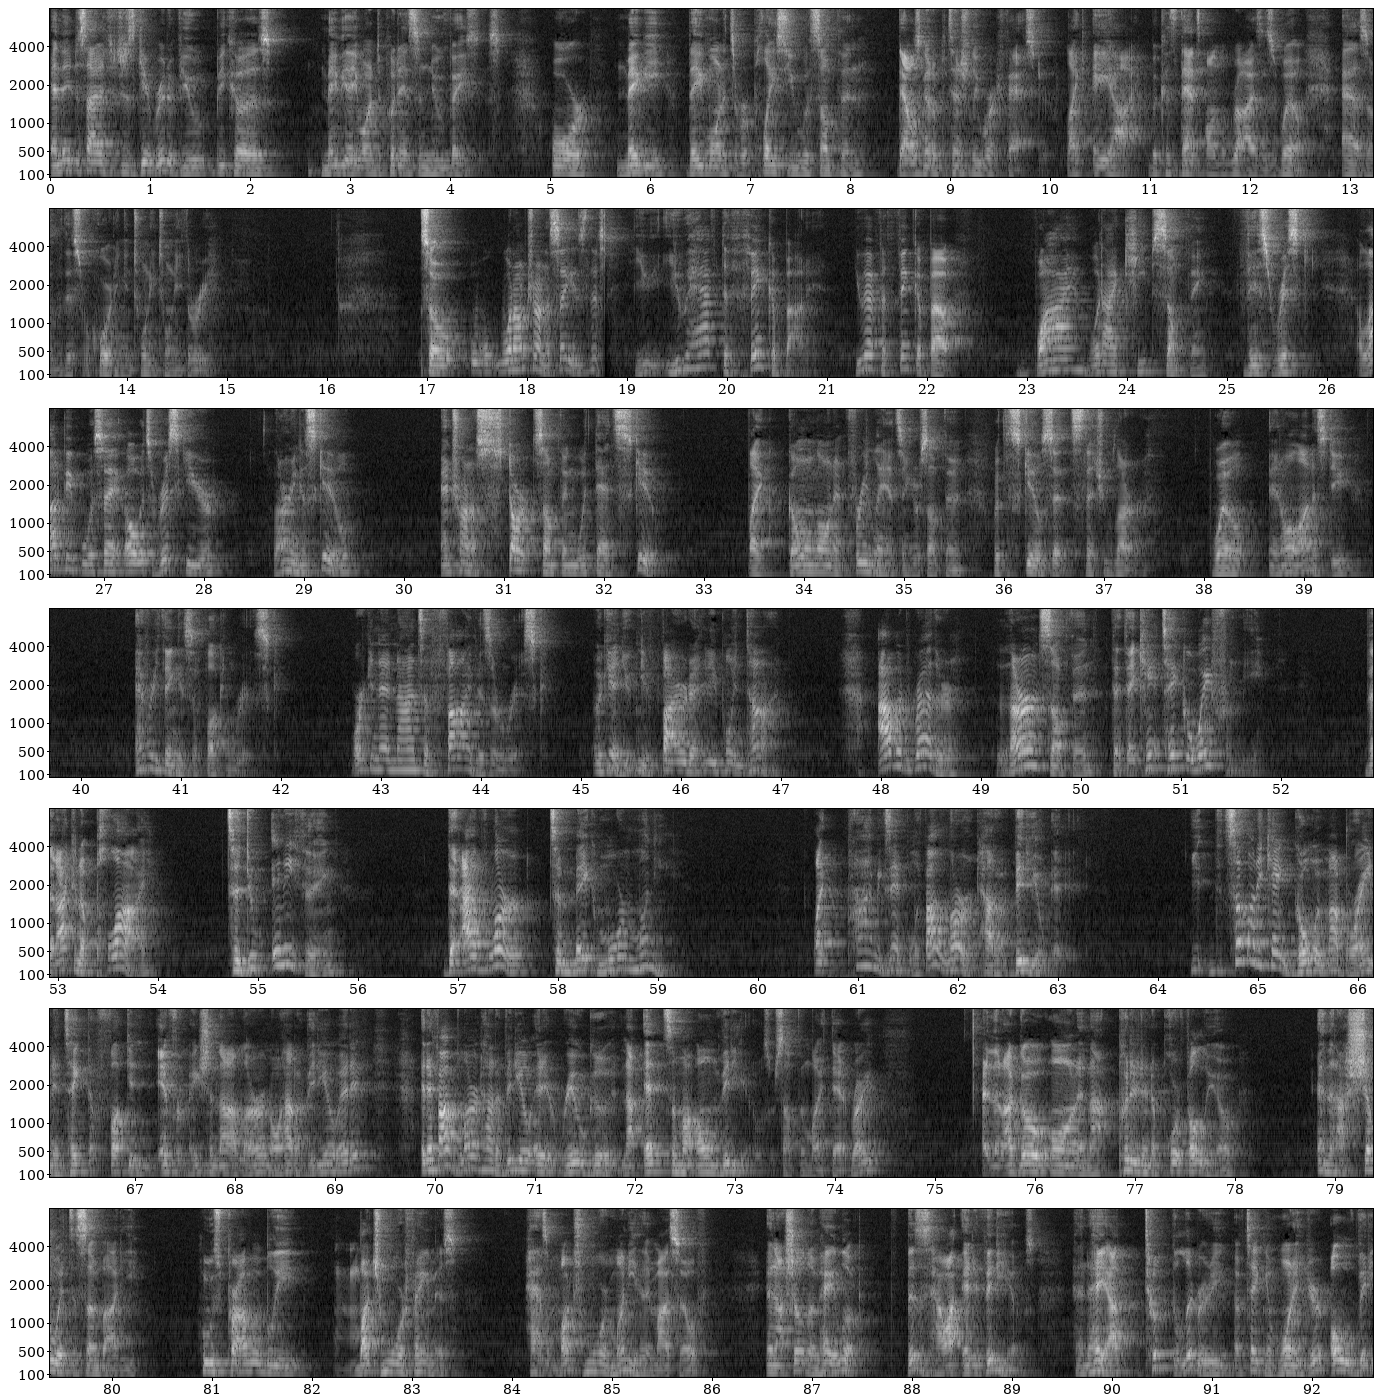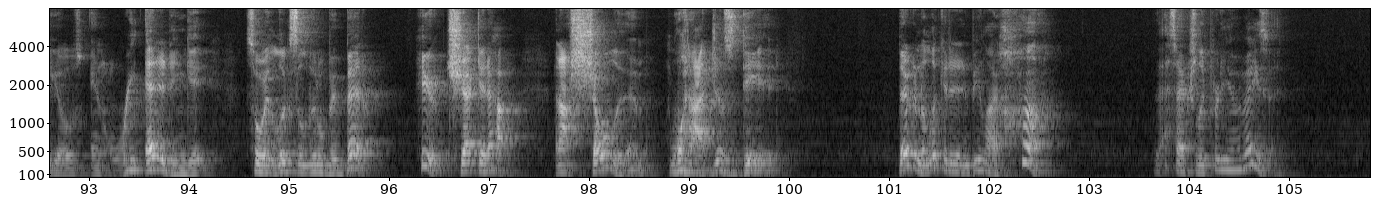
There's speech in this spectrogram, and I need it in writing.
and they decided to just get rid of you because maybe they wanted to put in some new faces or maybe they wanted to replace you with something that was going to potentially work faster like ai because that's on the rise as well as of this recording in 2023 so what i'm trying to say is this. You you have to think about it you have to think about why would i keep something this risky a lot of people would say oh it's riskier learning a skill and trying to start something with that skill. Like going on and freelancing or something with the skill sets that you learn. Well, in all honesty, everything is a fucking risk. Working at 9 to 5 is a risk. Again, you can get fired at any point in time. I would rather learn something that they can't take away from me, that I can apply to do anything that I've learned to make more money. Like, prime example, if I learned how to video edit, you, somebody can't go in my brain and take the fucking information that I learned on how to video edit. And if I've learned how to video edit real good, not edit some of my own videos or something like that, right? And then I go on and I put it in a portfolio and then I show it to somebody who's probably much more famous, has much more money than myself, and I show them, hey, look, this is how I edit videos. And hey, I took the liberty of taking one of your old videos and re editing it so it looks a little bit better. Here, check it out. And I show them what I just did. They're to look at it and be like, huh, that's actually pretty amazing.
